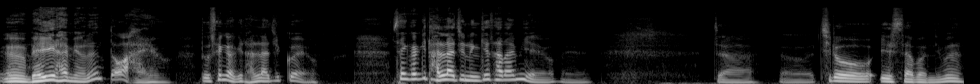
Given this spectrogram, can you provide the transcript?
어, 매일 하면은 또 아유, 또 생각이 달라질 거예요. 생각이 달라지는 게 사람이에요. 예. 자, 어, 7514번님은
